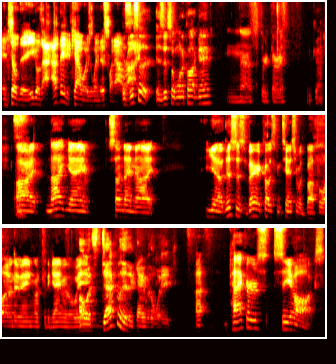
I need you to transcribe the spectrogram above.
until the Eagles. I, I think the Cowboys win this one out. Is this a is this a one o'clock game? no, it's 3.30. Okay. All right, night game, Sunday night. You know, this is very close contention with Buffalo and New England for the game of the week. Oh, it's definitely the game of the week. Packers, Seahawks.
